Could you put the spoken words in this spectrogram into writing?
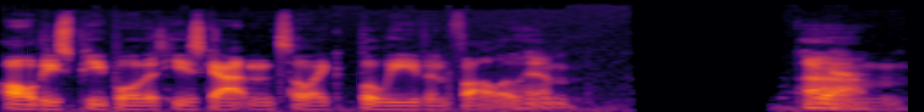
all these people that he's gotten to like believe and follow him. Yeah. Um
